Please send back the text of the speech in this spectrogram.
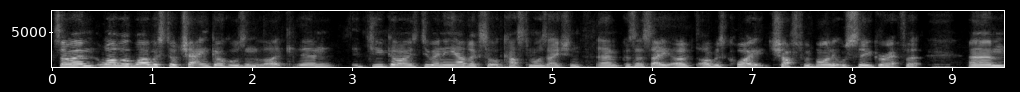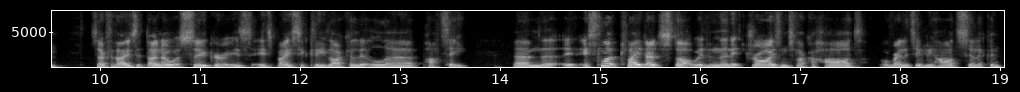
So, um, while we're while we're still chatting goggles and the like, um, do you guys do any other sort of customization? Because I say I, I was quite chuffed with my little Sugru effort. Um, so, for those that don't know what Sugru is, it's basically like a little uh, putty. Um, that it, it's like Play-Doh to start with, and then it dries into like a hard or relatively hard silicon.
